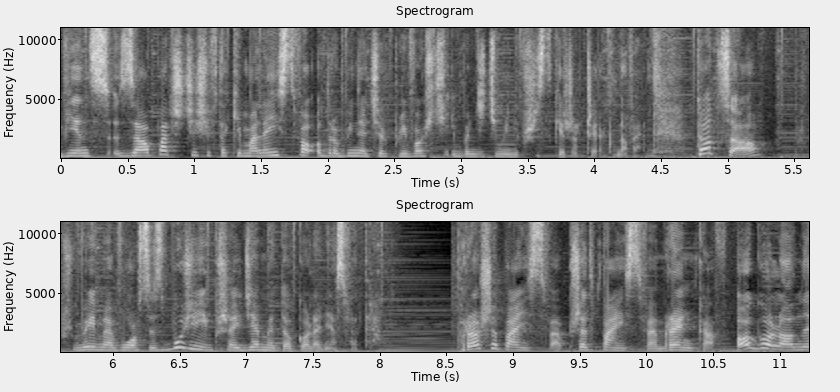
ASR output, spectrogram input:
więc zaopatrzcie się w takie maleństwo, odrobinę cierpliwości i będziecie mieli wszystkie rzeczy jak nowe. To co? Wyjmę włosy z buzi i przejdziemy do golenia swetra. Proszę Państwa, przed Państwem rękaw ogolony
